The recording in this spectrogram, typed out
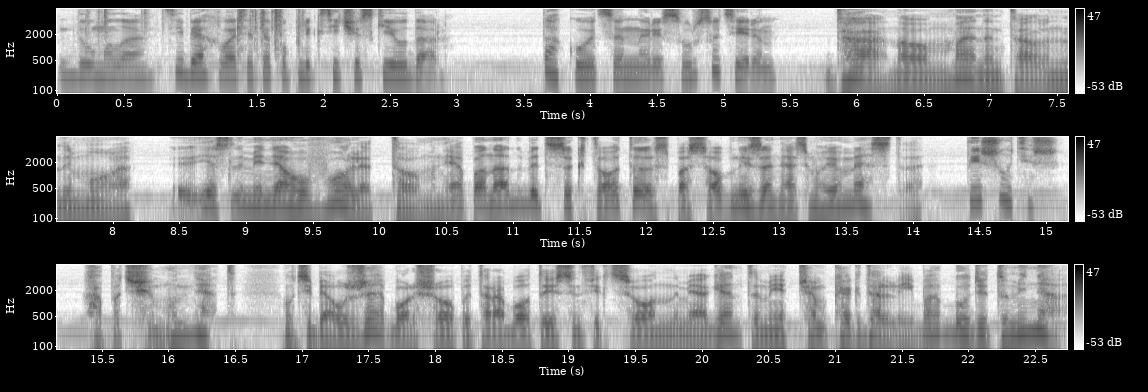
Думала, тебя хватит апоплексический удар. Такой ценный ресурс утерян. Да, но Мэненталвен Лемуа, если меня уволят, то мне понадобится кто-то, способный занять мое место. Ты шутишь? А почему нет? У тебя уже больше опыта работы с инфекционными агентами, чем когда-либо будет у меня.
